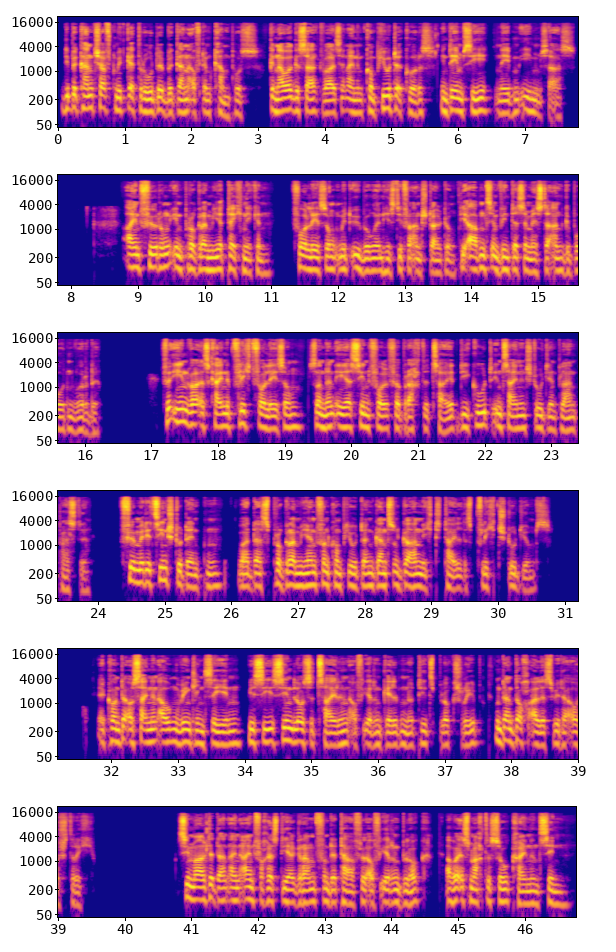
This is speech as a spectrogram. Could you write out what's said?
Die Bekanntschaft mit Gertrude begann auf dem Campus. Genauer gesagt war es in einem Computerkurs, in dem sie neben ihm saß. Einführung in Programmiertechniken. Vorlesung mit Übungen hieß die Veranstaltung, die abends im Wintersemester angeboten wurde. Für ihn war es keine Pflichtvorlesung, sondern eher sinnvoll verbrachte Zeit, die gut in seinen Studienplan passte. Für Medizinstudenten war das Programmieren von Computern ganz und gar nicht Teil des Pflichtstudiums. Er konnte aus seinen Augenwinkeln sehen, wie sie sinnlose Zeilen auf ihren gelben Notizblock schrieb und dann doch alles wieder ausstrich. Sie malte dann ein einfaches Diagramm von der Tafel auf ihren Block, aber es machte so keinen Sinn.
